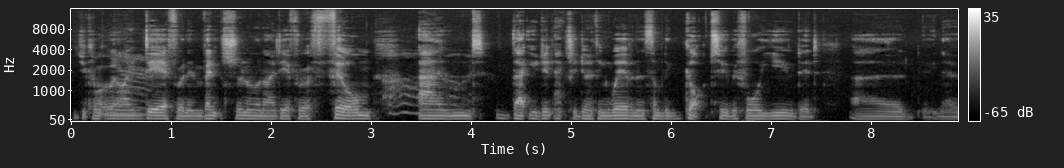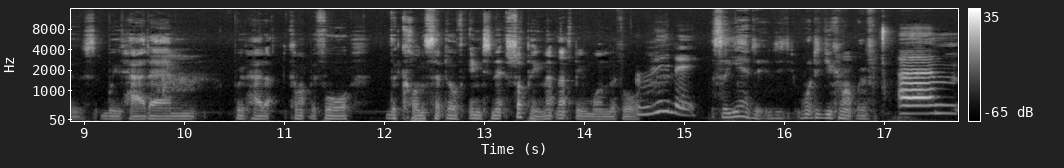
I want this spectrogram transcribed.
did you come up with an idea for an invention or an idea for a film, Oh, and that you didn't actually do anything with, and then somebody got to before you did? Uh, you know, we've had um, we've had come up before the concept of internet shopping. That that's been one before. Really? So yeah, did, did- what did you come up with? Um,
